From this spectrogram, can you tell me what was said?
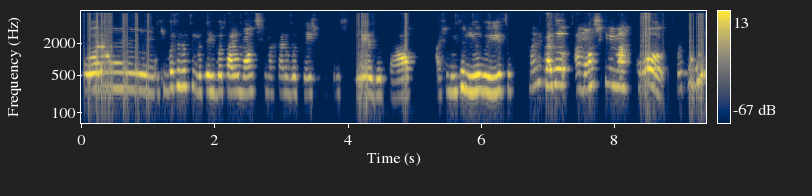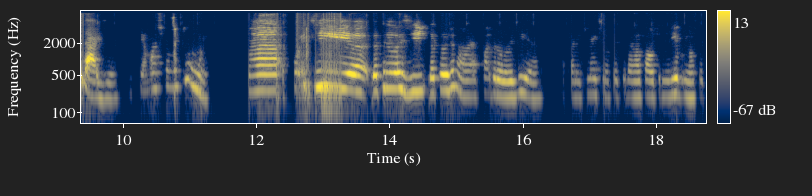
foram que vocês assim, vocês botaram mortes que marcaram vocês com tristeza e tal. Acho muito lindo isso. Mas no caso, a morte que me marcou foi por ruindade. Porque a morte foi muito ruim. Mas foi de da trilogia. Da trilogia não, é quadrologia, aparentemente, não sei se vai lançar outro livro, não sei se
